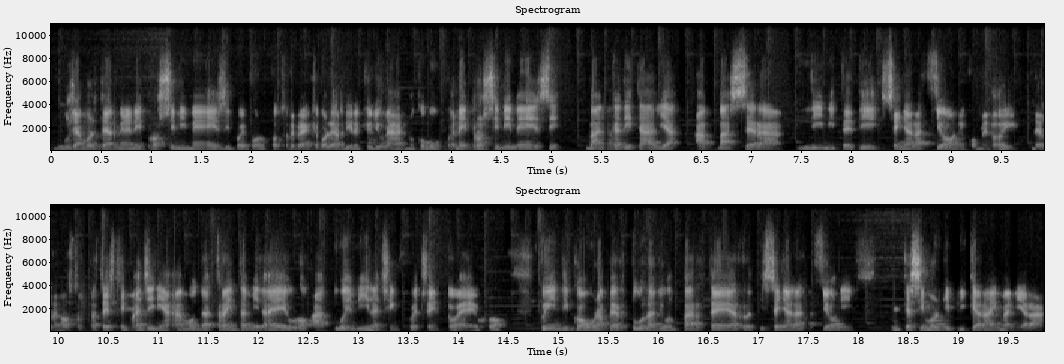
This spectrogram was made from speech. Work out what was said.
usiamo il termine nei prossimi mesi, poi potrebbe anche voler dire più di un anno, comunque nei prossimi mesi Banca d'Italia abbasserà il limite di segnalazione, come noi nella nostra testa immaginiamo, da 30.000 euro a 2.500 euro, quindi con un'apertura di un parterre di segnalazioni che si moltiplicherà in maniera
